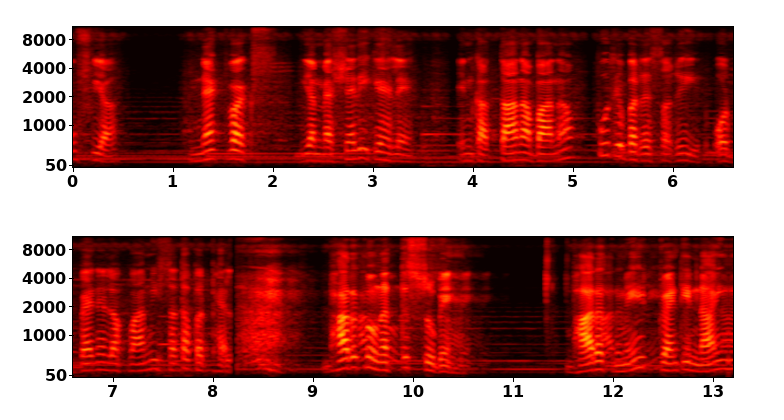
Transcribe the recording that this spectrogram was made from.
خفیہ نیٹ ورکس یا میشنری کہہ لیں، ان کا تانا بانا پورے بر صغیر اور بین الاقوامی سطح پر پھیلا۔ بھارت میں انتیس صوبے ہیں۔ بھارت میں ٹوینٹی نائن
